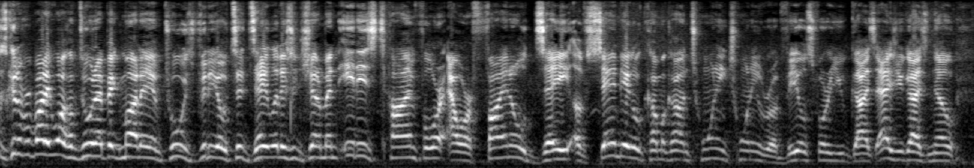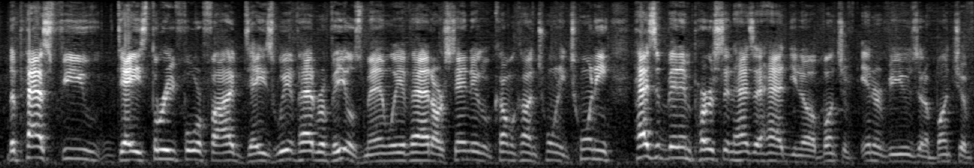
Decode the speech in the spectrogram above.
Is good everybody? Welcome to an Epic My Damn Toys video. Today, ladies and gentlemen, it is time for our final day of San Diego Comic-Con 2020 reveals for you guys. As you guys know, the past few days, three, four, five days, we have had reveals, man. We have had our San Diego Comic-Con 2020. Hasn't been in person, hasn't had, you know, a bunch of interviews and a bunch of,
